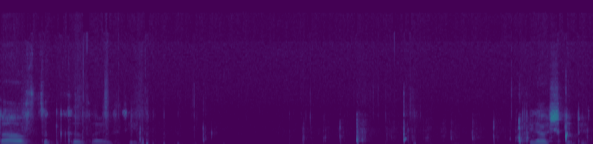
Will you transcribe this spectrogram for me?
Daha hızlı kazarız diye. Flash gibi.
